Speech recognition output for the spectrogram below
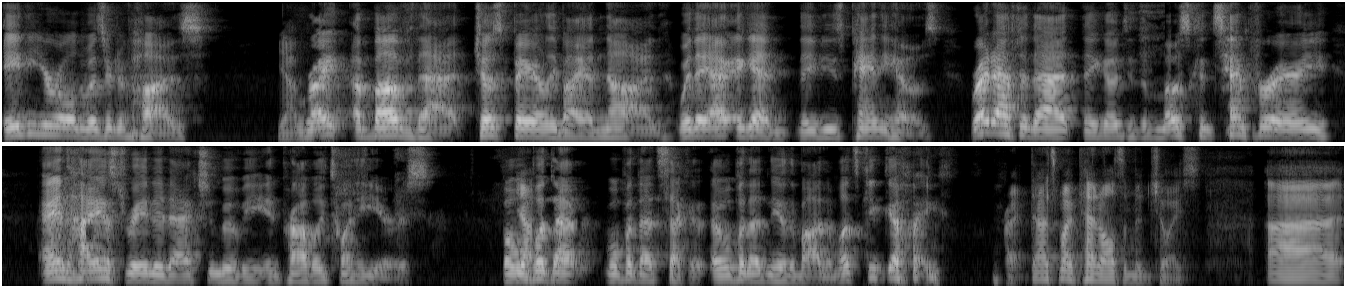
80 year old Wizard of Oz. Yep. Right above that, just barely by a nod, where they again they've used pantyhose. Right after that, they go to the most contemporary and highest rated action movie in probably 20 years. But we'll Yep. put that we'll put that second. uh, We'll put that near the bottom. Let's keep going. Right. That's my penultimate choice. Uh,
